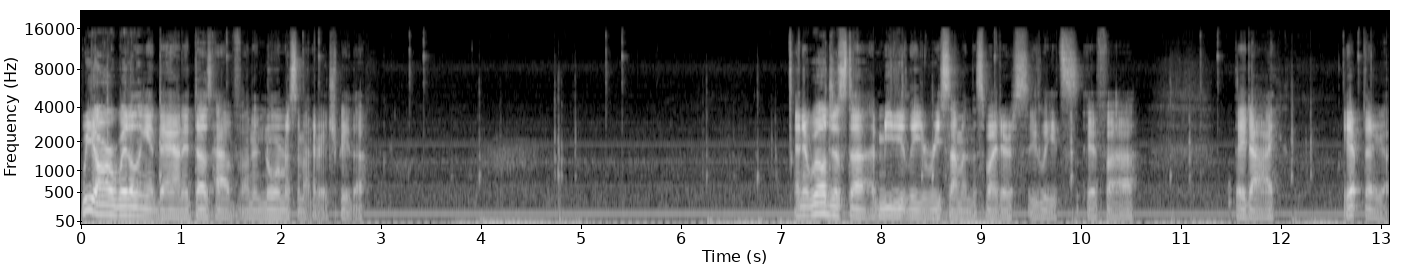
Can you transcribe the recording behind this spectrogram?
We are whittling it down. It does have an enormous amount of HP, though. And it will just uh, immediately resummon the Spidris elites if uh, they die. Yep, there you go.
